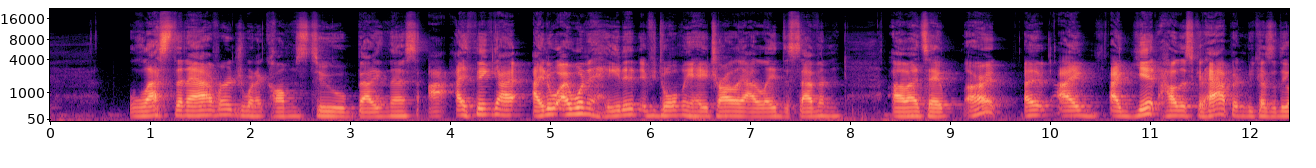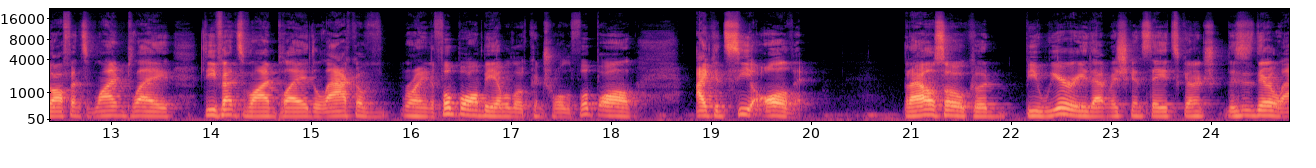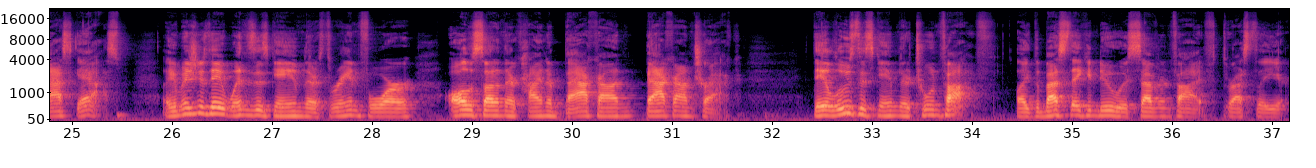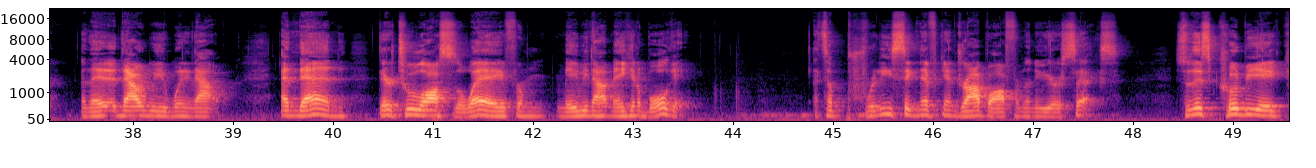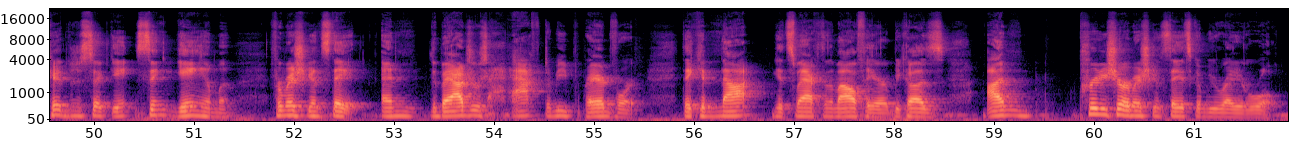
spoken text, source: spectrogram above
less than average when it comes to betting this. I, I think I, I do I wouldn't hate it if you told me, hey Charlie, I laid the seven. Um, I'd say, all right, I, I I get how this could happen because of the offensive line play, defensive line play, the lack of running the football and be able to control the football. I could see all of it. But I also could be weary that Michigan State's to this is their last gasp. Like if Michigan State wins this game, they're 3 and 4, all of a sudden they're kind of back on back on track. They lose this game, they're 2 and 5. Like the best they can do is 7 and 5 the rest of the year. And they, that would be winning out. And then they're two losses away from maybe not making a bowl game. That's a pretty significant drop off from the New Year Six. So this could be a kitchen sink game for Michigan State. And the Badgers have to be prepared for it. They cannot get smacked in the mouth here because I'm pretty sure Michigan State's going to be ready to roll.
